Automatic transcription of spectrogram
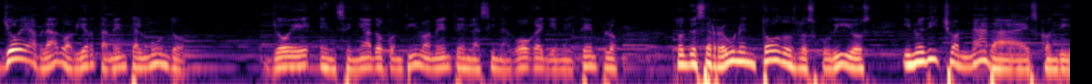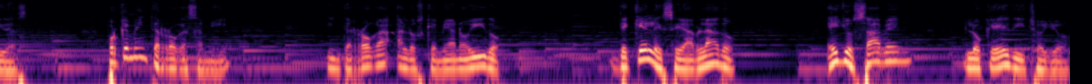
Yo he hablado abiertamente al mundo, yo he enseñado continuamente en la sinagoga y en el templo, donde se reúnen todos los judíos, y no he dicho nada a escondidas. ¿Por qué me interrogas a mí? Interroga a los que me han oído. ¿De qué les he hablado? Ellos saben lo que he dicho yo.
